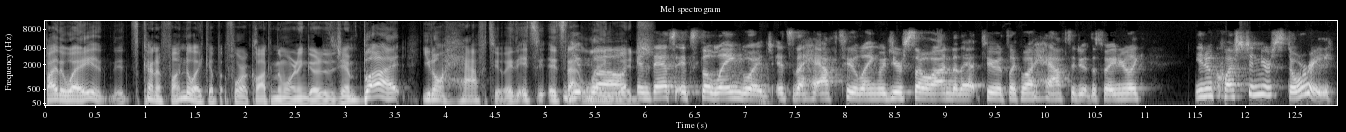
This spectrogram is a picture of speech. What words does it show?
By the way, it, it's kind of fun to wake up at four o'clock in the morning and go to the gym, but you don't have to. It, it's it's that well, language. and that's it's the language. It's the have to language. You're so onto that too. It's like, well, I have to do it this way, and you're like, you know, question your story.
